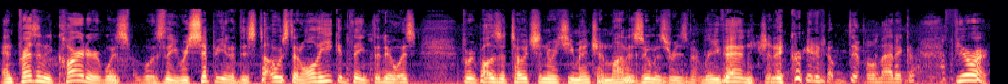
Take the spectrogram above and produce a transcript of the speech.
And President Carter was was the recipient of this toast, and all he could think to do was propose a toast in which he mentioned Montezuma's re- revenge, and it created a diplomatic furor.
